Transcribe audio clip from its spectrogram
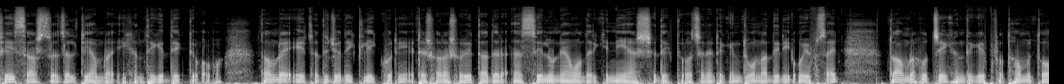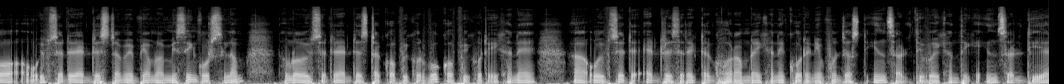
সেই সার্চ রেজাল্টটি আমরা এখান থেকে দেখতে পাবো। তো আমরা এটাতে যদি ক্লিক করি, এটা সরাসরি তাদের সেলুনে আমাদেরকে নিয়ে আসছে। দেখতে পাচ্ছেন, এটা কিন্তু ওনাদেরই ওয়েবসাইট তো আমরা হচ্ছে এখান থেকে প্রথমত ওয়েবসাইটের অ্যাড্রেসটা মেবি আমরা মিসিং করছিলাম। তো আমরা ওয়েবসাইটের অ্যাড্রেসটা কপি করব। কপি করে এখানে ওয়েবসাইটের অ্যাড্রেসের একটা ঘর আমরা এখানে করে নেব। জাস্ট ইনসার্ট দিব এখান থেকে। ইনসার্ট দিয়ে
